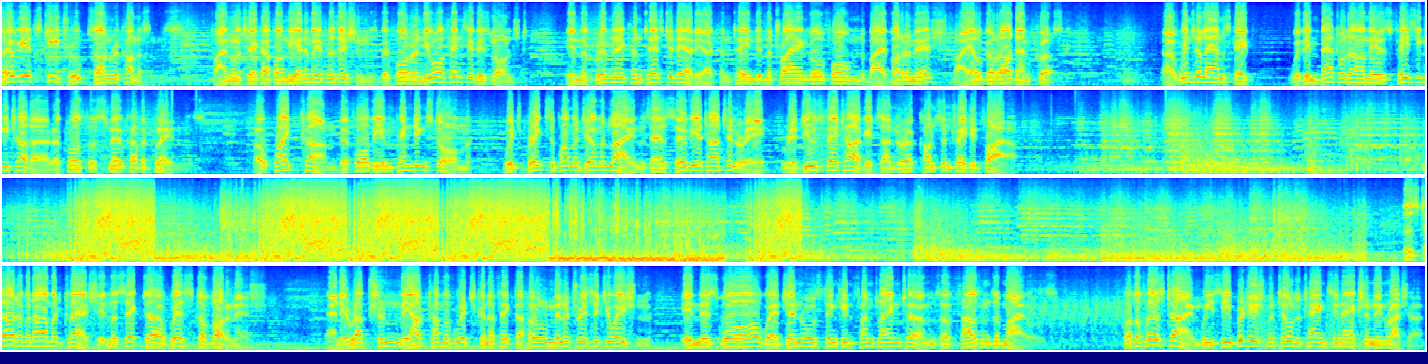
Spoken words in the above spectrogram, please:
Soviet ski troops on reconnaissance. Final checkup on the enemy positions before a new offensive is launched in the grimly contested area contained in the triangle formed by Voronezh, by Belgorod and Kursk. A winter landscape with embattled armies facing each other across the snow-covered plains. A white calm before the impending storm which breaks upon the German lines as Soviet artillery reduce their targets under a concentrated fire. The start of an armored clash in the sector west of Voronezh. An eruption, the outcome of which can affect the whole military situation in this war where generals think in frontline terms of thousands of miles. For the first time, we see British Matilda tanks in action in Russia.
